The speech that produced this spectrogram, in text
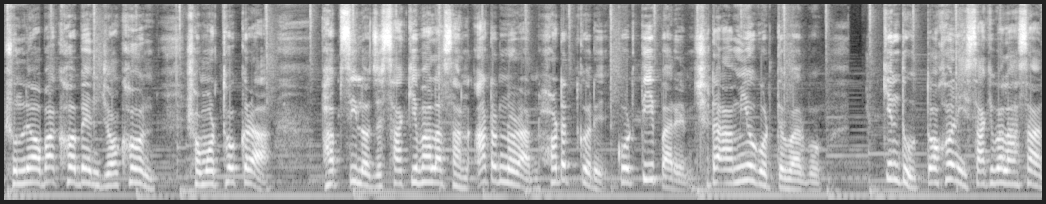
শুনলে অবাক হবেন যখন সমর্থকরা ভাবছিল যে সাকিব আল হাসান আটান্ন রান হঠাৎ করে করতেই পারেন, সেটা আমিও করতে পারব। কিন্তু তখনই সাকিব আল হাসান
